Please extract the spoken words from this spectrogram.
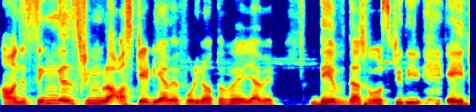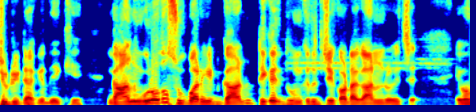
আমাদের সিঙ্গেল স্ট্রিমগুলো আবার স্টেডিয়ামে পরিণত হয়ে যাবে। দেবদাস শুভশ্রীদির এই জুটিটাকে দেখে। গানগুলো তো সুপারহিট গান, ঠিক আছে? ধূমকেতুর যে কটা গান রয়েছে। এবং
